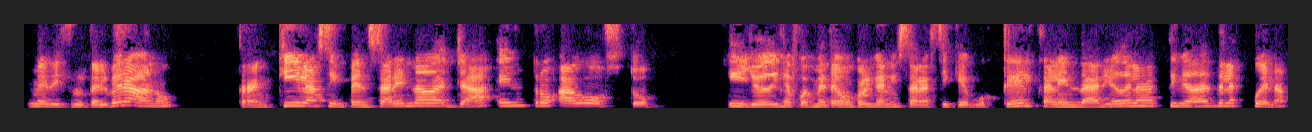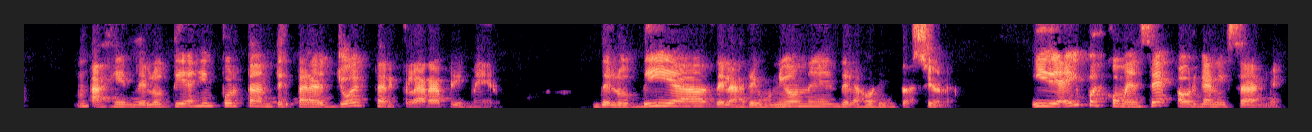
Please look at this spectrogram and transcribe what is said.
me disfruté el verano, tranquila, sin pensar en nada. Ya entró agosto y yo dije, pues me tengo que organizar. Así que busqué el calendario de las actividades de la escuela, agendé los días importantes para yo estar clara primero de los días, de las reuniones, de las orientaciones. Y de ahí pues comencé a organizarme.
